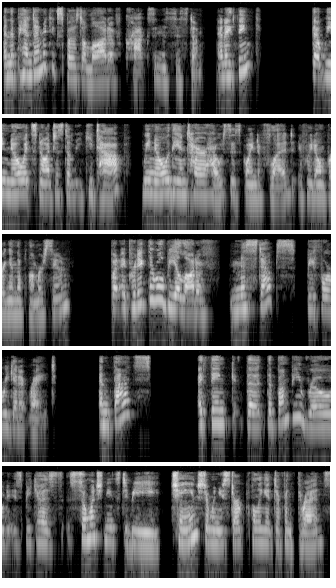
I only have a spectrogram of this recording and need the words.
And the pandemic exposed a lot of cracks in the system. And I think that we know it's not just a leaky tap. We know the entire house is going to flood if we don't bring in the plumber soon. But I predict there will be a lot of missteps before we get it right. And that's I think the the bumpy road is because so much needs to be changed and when you start pulling at different threads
